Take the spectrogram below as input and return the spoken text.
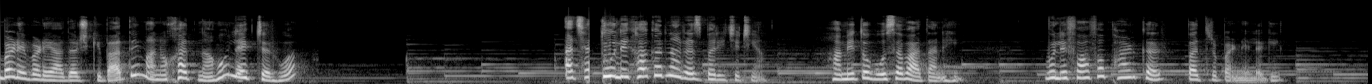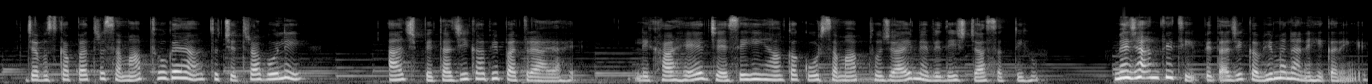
बड़े बड़े आदर्श की बातें, मानो खत ना हो, लेक्चर हुआ। अच्छा तू लिखा करना रस भरी चिट्ठियाँ। हमें तो वो सब आता नहीं। वो लिफाफा फाड़कर पत्र पढ़ने लगी। जब उसका पत्र समाप्त हो गया तो चित्रा बोली, आज पिताजी का भी पत्र आया है। लिखा है, जैसे ही यहाँ का कोर्स समाप्त हो जाए, मैं विदेश जा सकती हूँ। मैं जानती थी, पिताजी कभी मना नहीं करेंगे।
